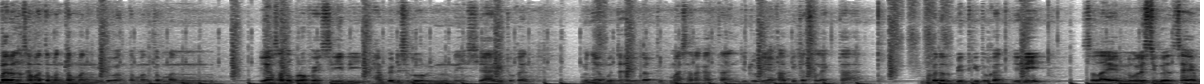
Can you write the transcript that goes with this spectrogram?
bareng sama teman-teman gitu kan teman-teman yang satu profesi di hampir di seluruh Indonesia gitu kan menyambut Hari Bakti Pemasyarakatan judulnya Kapita Selekta penerbit gitu kan jadi selain nulis juga saya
